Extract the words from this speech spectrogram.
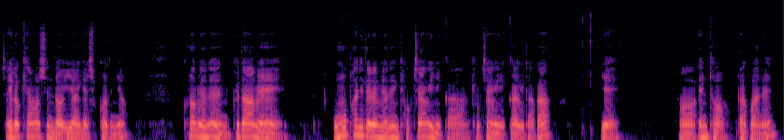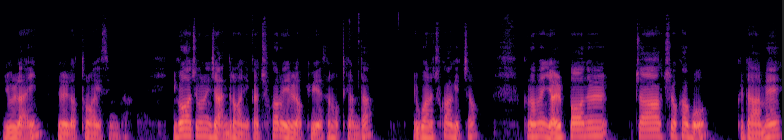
자 이렇게 하면 훨씬 더 이해하기가 쉽거든요. 그러면은 그 다음에 오모판이 되려면은 격자형이니까 격자형이니까 여기다가 예 어, 엔터라고 하는 뉴라인을 넣도록 하겠습니다. 이거 가지고는 이제 안 들어가니까 추가로 얘를 넣기 위해서는 어떻게 한다? 이거 하나 추가하겠죠? 그러면 10번을 쫙 출력하고 그 다음에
